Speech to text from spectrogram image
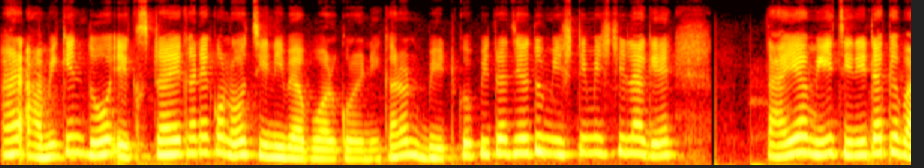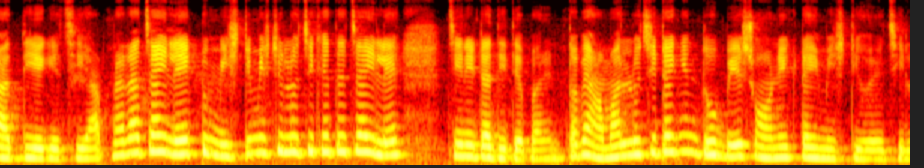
আর আমি কিন্তু এক্সট্রা এখানে কোনো চিনি ব্যবহার করিনি, কারণ বিটকপিটা যেহেতু মিষ্টি মিষ্টি লাগে তাই আমি চিনিটাকে বাদ দিয়ে গেছি। আপনারা চাইলে একটু মিষ্টি মিষ্টি লুচি খেতে চাইলে চিনিটা দিতে পারেন। তবে আমার লুচিটা কিন্তু বেশ অনেকটাই মিষ্টি হয়েছিল,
